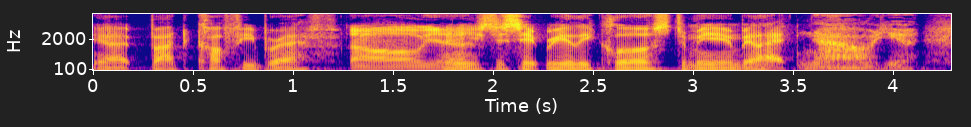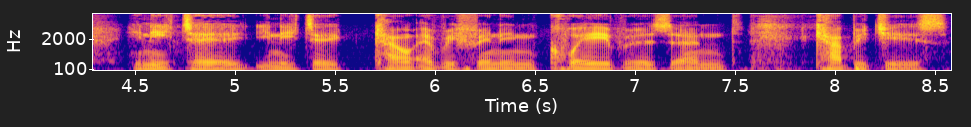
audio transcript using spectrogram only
you know, like bad coffee breath. Oh yeah. And he used to sit really close to me and be like, "No, you you need to you need to count everything in quavers and cabbages."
